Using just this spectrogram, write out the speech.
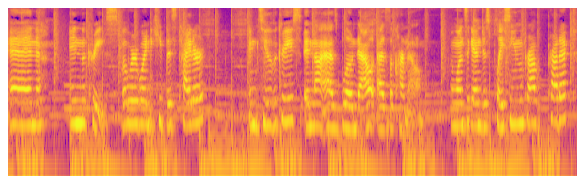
and in the crease. But we're going to keep this tighter into the crease and not as blown out as the caramel. And once again, just placing the pro product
